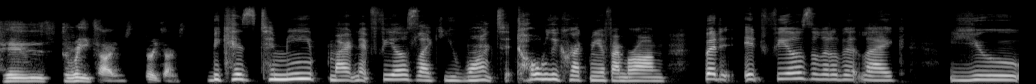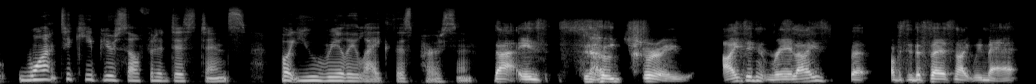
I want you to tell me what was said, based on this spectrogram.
two, three times, three times. Because to me, Martin, it feels like you want to totally correct me if I'm wrong, but it, it feels a little bit like you want to keep yourself at a distance, but you really like this person. That is so true. I didn't realize, but obviously the first night we met,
